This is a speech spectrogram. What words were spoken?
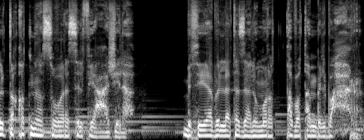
التقطنا صور سيلفي عاجلة. بثياب لا تزال مرطبة بالبحر.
